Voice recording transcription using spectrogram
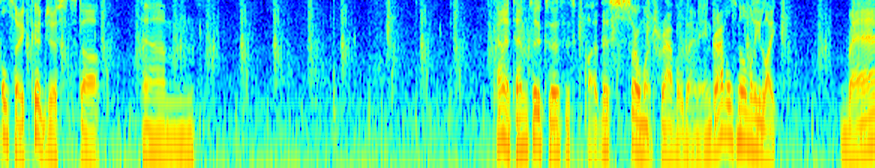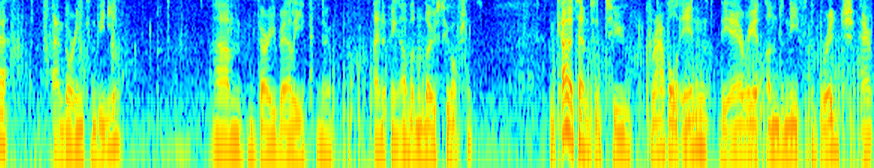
Also, I could just start um, kind of tempted because there's this uh, there's so much gravel down here, and gravel's normally like rare and or inconvenient. Um, very rarely, you know, anything other than those two options. I'm kind of tempted to gravel in the area underneath the bridge out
